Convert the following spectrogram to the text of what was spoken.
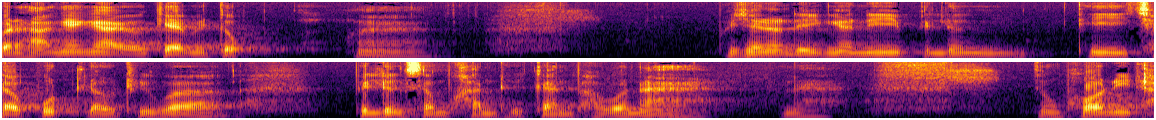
ปัญหาง่าย ๆ ก็แก้ไม่ตกเพราะฉะนั้นเองอันนี้เป็นเรื่องที่ชาวพุทธเราถือว่า เป็นเรื่องสำคัญคือการภาวนานะหลวงพ่อนี่ท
